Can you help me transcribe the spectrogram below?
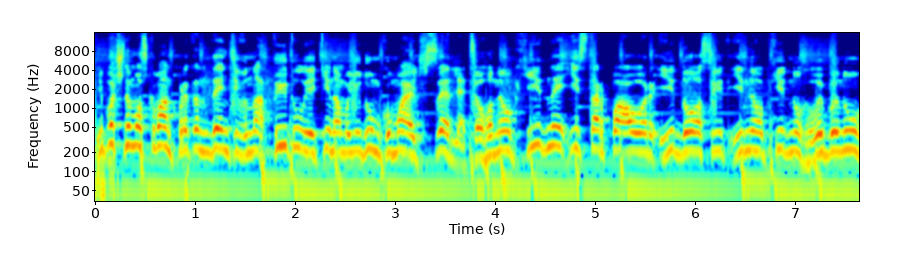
І почнемо з команд претендентів на титул, які, на мою думку, мають все для цього необхідне: і Star Power, і досвід, і необхідну глибину,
